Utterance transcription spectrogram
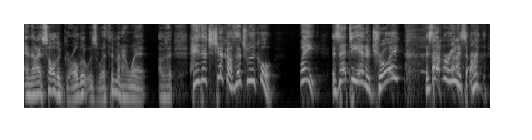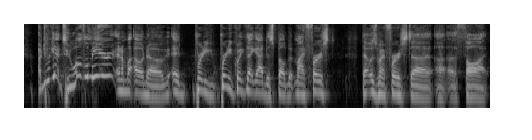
and then I saw the girl that was with him, and I went, I was like, "Hey, that's Chekov. That's really cool." Wait, is that Deanna Troi? Is that Marina? Are, are, do we got two of them here? And I'm like, oh no, it, pretty pretty quick that got dispelled. But my first, that was my first uh, uh, uh, thought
